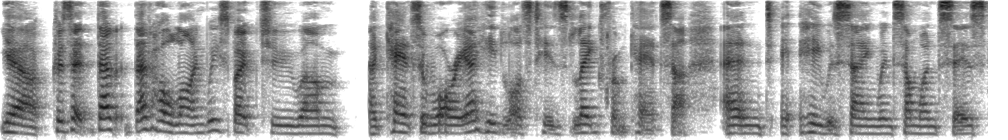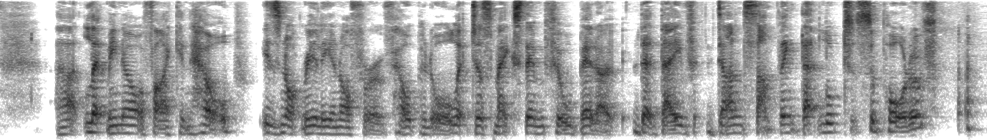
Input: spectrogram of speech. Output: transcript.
Yeah, because that, that that whole line, we spoke to um, a cancer warrior. He'd lost his leg from cancer, and he was saying when someone says, uh, "Let me know if I can help," is not really an offer of help at all. It just makes them feel better that they've done something that looked supportive.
